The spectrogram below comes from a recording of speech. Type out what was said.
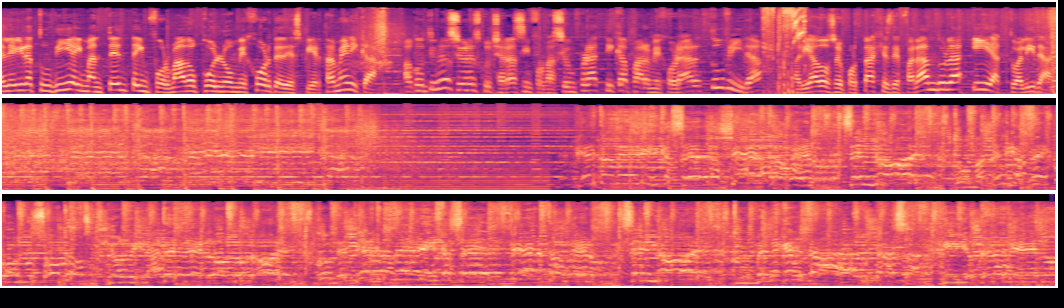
Alegra tu día y mantente informado con lo mejor de Despierta América. A continuación escucharás información práctica para mejorar tu vida, variados reportajes de farándula y actualidad. Casa y yo te la lleno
